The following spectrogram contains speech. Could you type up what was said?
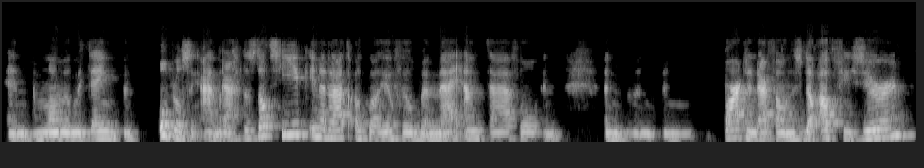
En een man wil meteen een oplossing aandragen. Dus dat zie ik inderdaad ook wel heel veel bij mij aan tafel. En een, een partner daarvan is de adviseur.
